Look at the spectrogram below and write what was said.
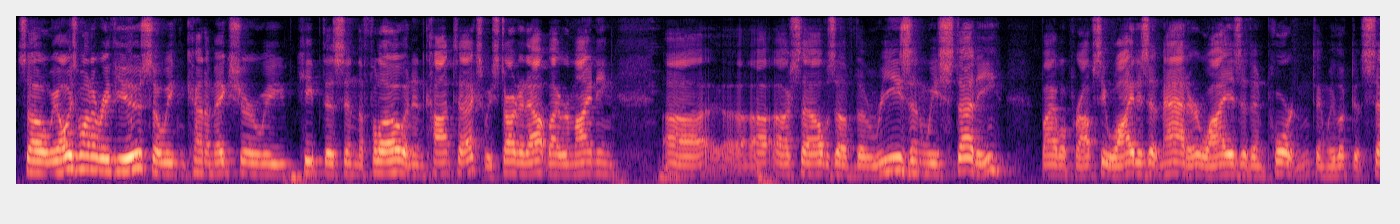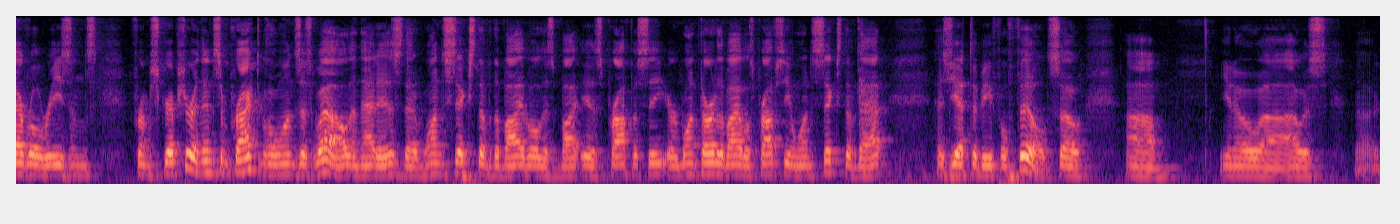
So we always want to review so we can kind of make sure we keep this in the flow and in context. We started out by reminding uh, uh, ourselves of the reason we study Bible prophecy. Why does it matter? Why is it important? And we looked at several reasons from Scripture, and then some practical ones as well. And that is that one sixth of the Bible is is prophecy, or one third of the Bible is prophecy, and one sixth of that has yet to be fulfilled. So, um, you know, uh, I was. Uh,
